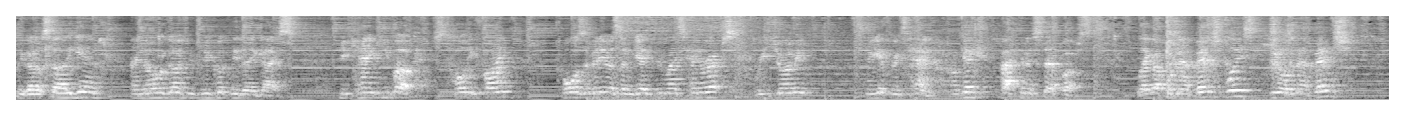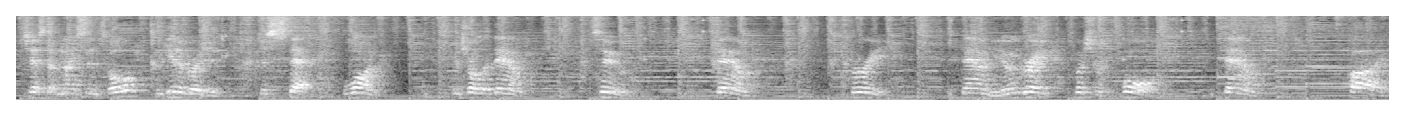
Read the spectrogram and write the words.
We gotta start again. I know we're going through pretty quickly today, guys. If you can't keep up, it's totally fine. Pause the video as I'm getting through my 10 reps. Rejoin me. We get through 10. Okay? Back into step ups. Leg up on that bench, please. Heel on that bench. Chest up nice and tall. Beginner version. Just step. One. Control it down. Two. Down. Three. Down. You're doing great. Push for four. Down. Five.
